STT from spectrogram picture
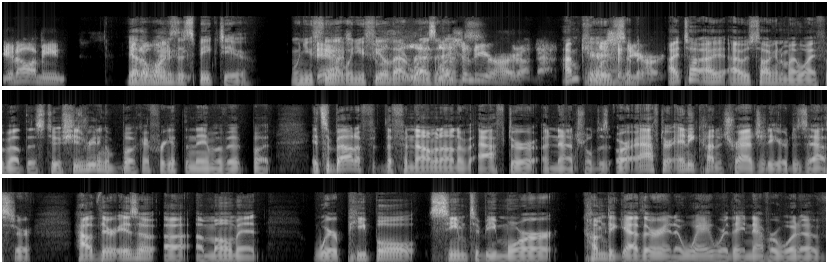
You know, I mean, yeah, the ones it- that speak to you when you feel Yeah, when you feel that li- resonance. Listen to your heart on that. I'm curious. Listen to your heart. I, ta- I I was talking to my wife about this too. She's reading a book. I forget the name of it, but it's about a f the phenomenon of after a natural dis- or after any kind of tragedy or disaster, how there is a, a a moment where people seem to be more come together in a way where they never would have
